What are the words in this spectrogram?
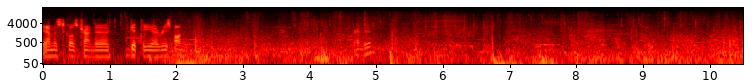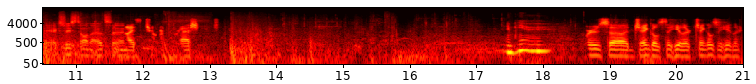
Yeah, Mystical's trying to get the uh, respawn. Brendan. Okay, XJ's still on the outside. Nice charm crash. I'm here. Where's uh, Jangles the healer? Jangles the healer.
